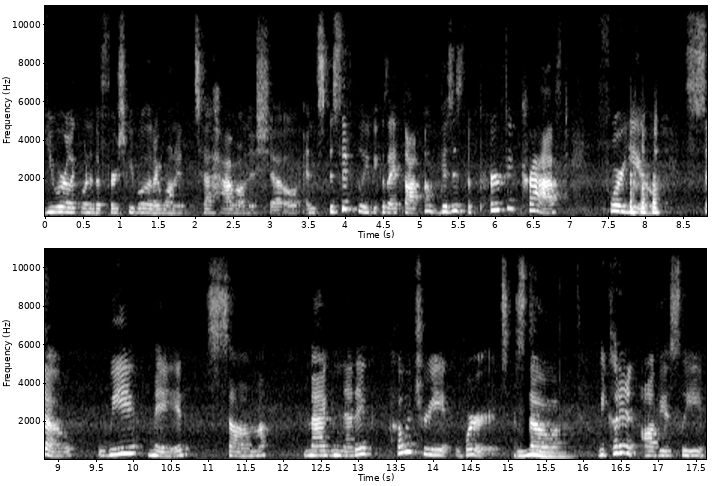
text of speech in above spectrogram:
You were like one of the first people that I wanted to have on this show, and specifically because I thought, oh, this is the perfect craft for you. so we made some magnetic poetry words. Mm. So we couldn't obviously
